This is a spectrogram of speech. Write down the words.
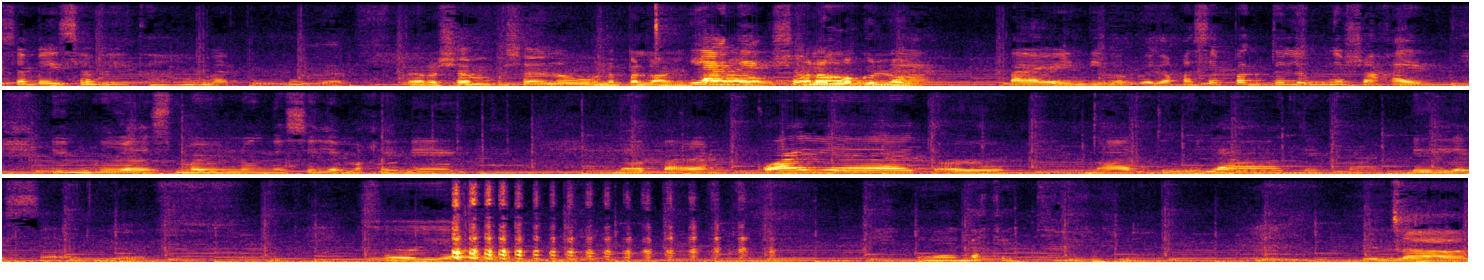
sabay-sabay kami matulog. Pero siya, siya nang una pa lang. Lagi para, siya para magulo. Para hindi magulo. Kasi pag tulog na siya, kahit yung girls, marunong na sila makinig. Na parang quiet or not too loud, like that. They listen. Yes. So, yan. Ayan, nakit. Yun lang.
